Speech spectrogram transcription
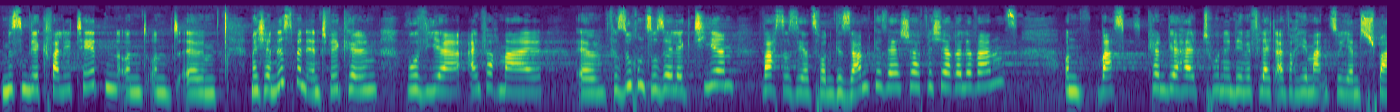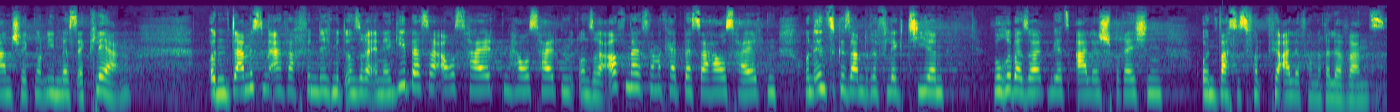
müssen wir Qualitäten und, und ähm, Mechanismen entwickeln, wo wir einfach mal äh, versuchen zu selektieren, was ist jetzt von gesamtgesellschaftlicher Relevanz und was können wir halt tun, indem wir vielleicht einfach jemanden zu Jens Spahn schicken und ihm das erklären. Und da müssen wir einfach, finde ich, mit unserer Energie besser aushalten, haushalten, mit unserer Aufmerksamkeit besser haushalten und insgesamt reflektieren, worüber sollten wir jetzt alle sprechen und was ist von, für alle von Relevanz.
